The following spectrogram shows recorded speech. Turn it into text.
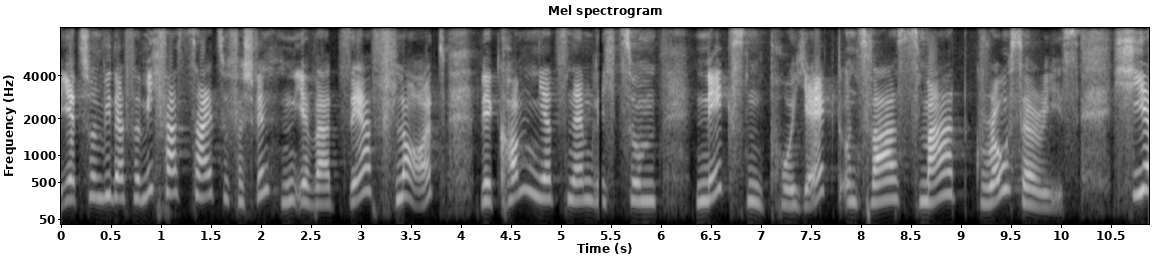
jetzt schon wieder für mich fast Zeit zu verschwinden. Ihr wart sehr flott. Wir kommen jetzt nämlich zum nächsten Projekt und zwar Smart Groceries. Hier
